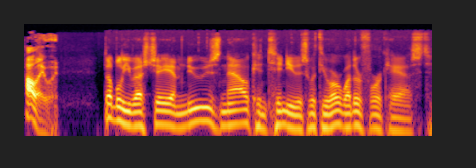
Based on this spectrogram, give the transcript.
Hollywood. WSJM News now continues with your weather forecast.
